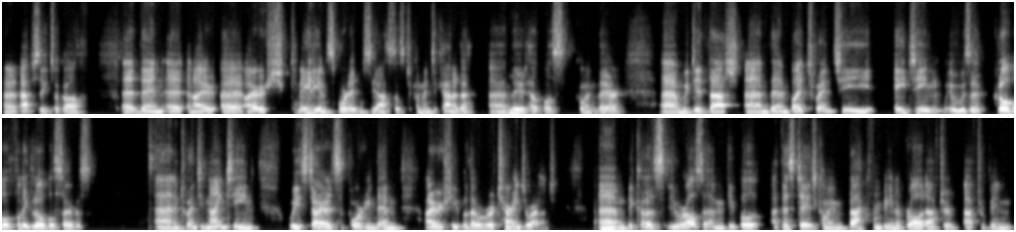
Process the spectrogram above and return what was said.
and it absolutely took off. Uh, then uh, an uh, Irish Canadian sport agency asked us to come into Canada and mm. they would help us go in there. Um, we did that. And then by 2018, it was a global, fully global service. And in 2019, we started supporting then Irish people that were returning to Ireland. Hmm. Um, mm. Because you were also having people at this stage coming back from being abroad after after being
